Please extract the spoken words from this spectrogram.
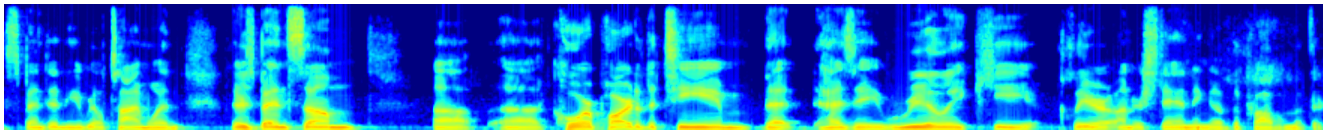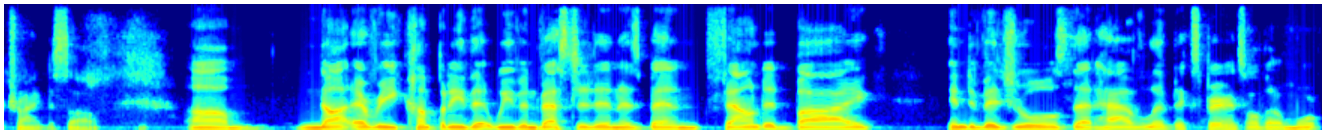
spent any real time with, there's been some uh, uh, core part of the team that has a really key, clear understanding of the problem that they're trying to solve. Um, not every company that we've invested in has been founded by individuals that have lived experience, although more,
